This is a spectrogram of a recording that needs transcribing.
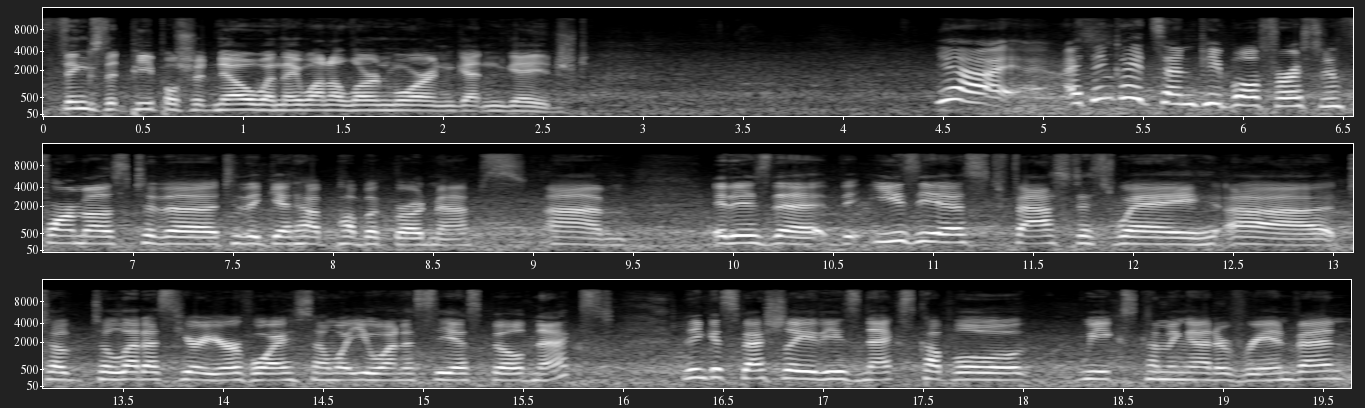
things that people should know when they want to learn more and get engaged. Yeah, I, I, think I'd send people first and foremost to the, to the GitHub public roadmaps. Um, it is the, the easiest, fastest way uh, to, to let us hear your voice on what you want to see us build next. I think especially these next couple weeks coming out of reInvent,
